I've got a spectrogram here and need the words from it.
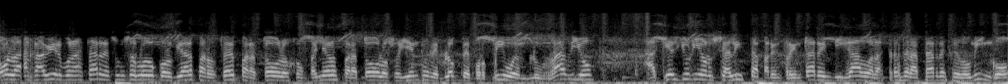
Hola Javier, buenas tardes. Un saludo cordial para usted, para todos los compañeros, para todos los oyentes de Blog Deportivo en Blue Radio. Aquí el Junior se alista para enfrentar a Envigado a las 3 de la tarde este domingo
